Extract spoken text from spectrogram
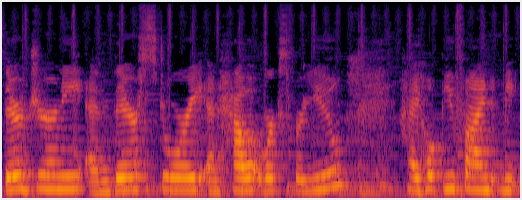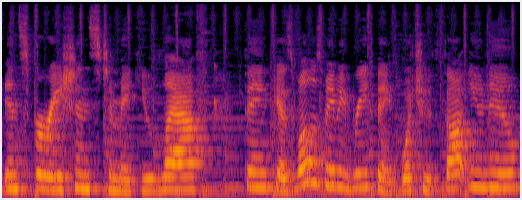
their journey and their story and how it works for you. I hope you find the inspirations to make you laugh, think, as well as maybe rethink what you thought you knew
